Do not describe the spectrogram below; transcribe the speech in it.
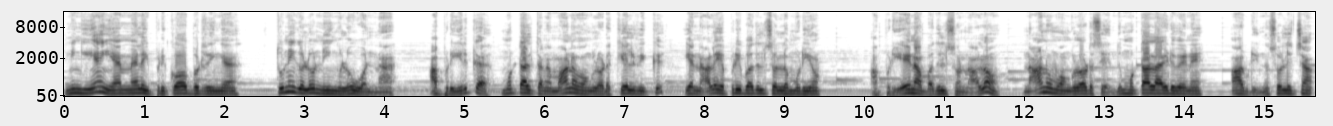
நீங்க ஏன் என் மேல இப்படி கோவப்படுறீங்க? துணிகளும் நீங்களும் ஒன்றா அப்படி இருக்க முட்டாள்தனமான உங்களோட கேள்விக்கு என்னால் எப்படி பதில் சொல்ல முடியும்? அப்படியே நான் பதில் சொன்னாலும் நானும் உங்களோட சேர்ந்து முட்டாளாயிடுவேனே அப்படின்னு சொல்லிச்சான்.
